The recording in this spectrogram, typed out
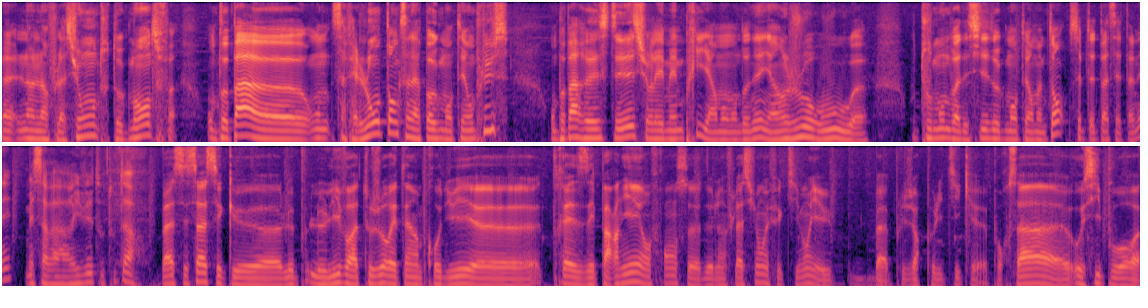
l'inflation, tout augmente. On peut pas, euh, ça fait longtemps que ça n'a pas augmenté en plus. On peut pas rester sur les mêmes prix. À un moment donné, il y a un jour où, euh, où tout le monde va décider d'augmenter en même temps. C'est peut-être pas cette année, mais ça va arriver tôt ou tard. Bah, c'est ça, c'est que euh, le, livre a toujours été un produit très épargné en France de l'inflation. Effectivement, il y a eu bah, plusieurs politiques pour ça, aussi pour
